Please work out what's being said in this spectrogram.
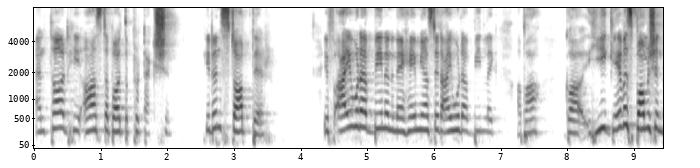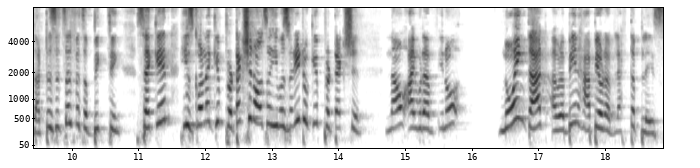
And third, he asked about the protection. He didn't stop there. If I would have been in Nehemiah state, I would have been like, Abba, God, he gave us permission. That is itself is a big thing. Second, he's gonna give protection also. He was ready to give protection. Now I would have, you know, knowing that, I would have been happy, I would have left the place.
